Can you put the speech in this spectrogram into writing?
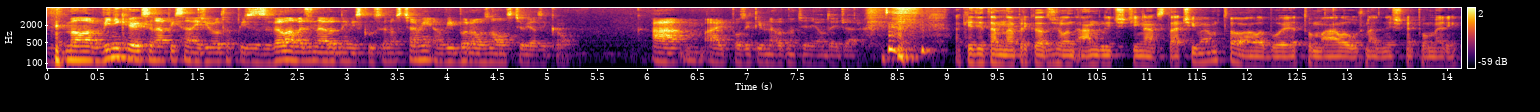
Mala vynikajúce napísaný životopis s veľa medzinárodnými skúsenosťami a výbornou znalosťou jazykov. A aj pozitívne hodnotenie od HR. A keď je tam napríklad, že len angličtina, stačí vám to? Alebo je to málo už na dnešné pomery?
